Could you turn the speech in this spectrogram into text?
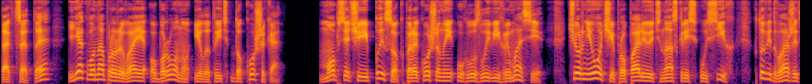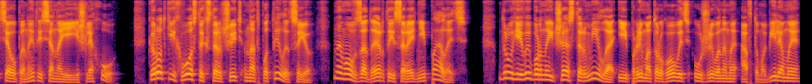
так це те, як вона прориває оборону і летить до кошика. Мопсячий писок, перекошений у глузливій гримасі, чорні очі пропалюють наскрізь усіх, хто відважиться опинитися на її шляху. Короткий хвостик стерчить над потилицею, немов задертий середній палець. Другий виборний Честерс Мілла і прима-торговець уживаними автомобілями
